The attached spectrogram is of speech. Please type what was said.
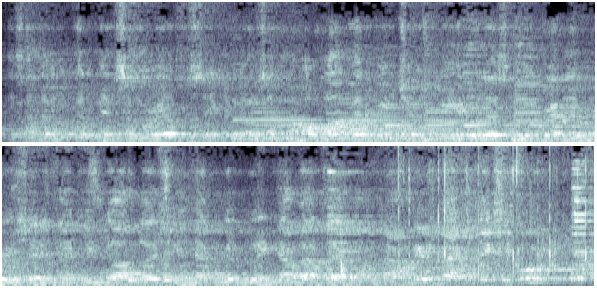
I know you could have been somewhere else this evening doing something a whole lot better, but you chose to be here with us, and we greatly appreciate it. Thank you, God bless you, and have a good week. How about that? One here's back to Dixie Ford.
